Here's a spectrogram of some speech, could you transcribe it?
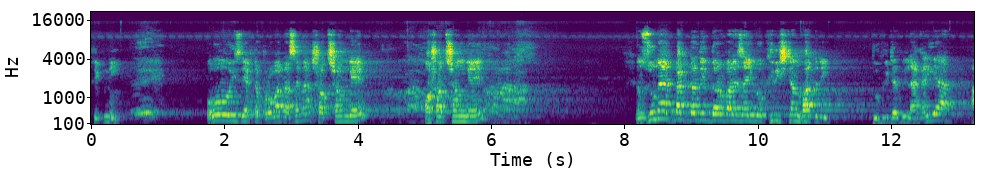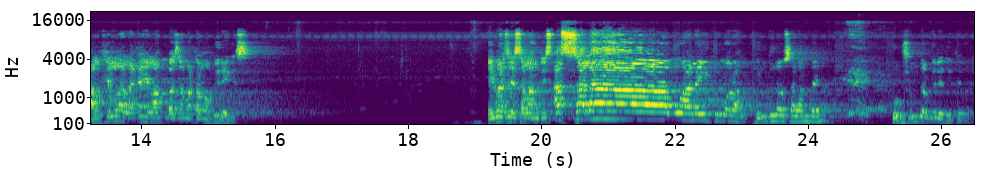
ঠিক নেই? ওই যে একটা প্রবাদ আছে না, সৎসঙ্গে? অসৎসঙ্গে? জুনায়দ বাগদাদির দরবারে যাইব, খ্রিস্টান ভাদ্রি। টুপি টাপি লাগাইয়া, আলখেল্লা লাগাইয়া লম্বা জামা টামা ফিরে গেছে। এবার যে সালাম দিস, আসসালামু আলাইকুম হিন্দুরাও সালাম দেয় না? খুব সুন্দর করে দিতে পারে।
